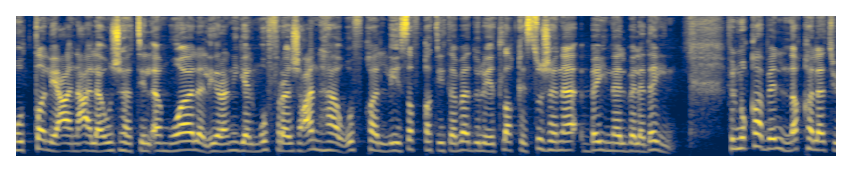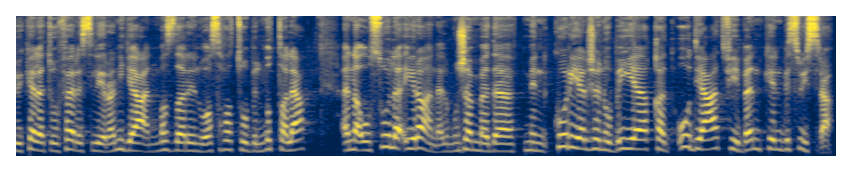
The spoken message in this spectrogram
مطلعا على وجهة الأموال الإيرانية المفرج عنها وفقا لصفقة تبادل إطلاق السجناء بين البلدين. في المقابل نقلت وكالة فارس الإيرانية عن مصدر وصفته بالمطلع أن أصول إيران المجمدة من كوريا الجنوبية قد أودعت في بنك بسويسرا.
